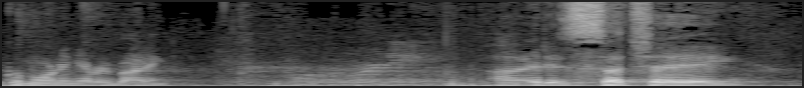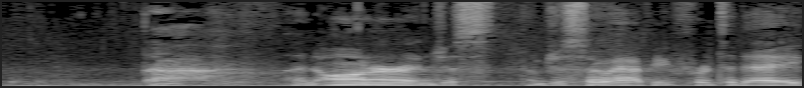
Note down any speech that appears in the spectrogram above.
Good morning, everybody. Uh, it is such a uh, an honor, and just I'm just so happy for today.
